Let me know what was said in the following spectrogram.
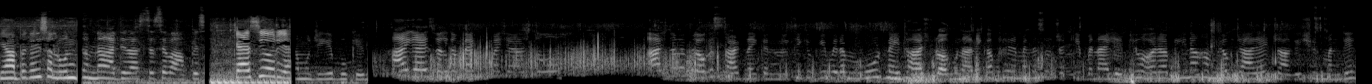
यहाँ पे कहीं सलून हमने आधे रास्ते से वापस। कैसी हो रही है? मुझे ये bouquet hi guys welcome back to my channel तो आज ना मैं ब्लॉग स्टार्ट नहीं करने वाली थी क्योंकि मेरा मूड नहीं था आज ब्लॉग बनाने का। फिर मैंने सोचा कि बना लेती हूँ और अभी ना हम लोग जा रहे हैं जागेश्वर मंदिर।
